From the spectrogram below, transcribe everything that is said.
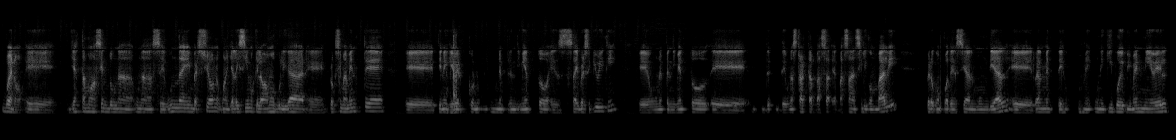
Bueno, eh, ya estamos haciendo una, segunda inversión, bueno, ya la hicimos que la vamos a publicar eh, próximamente, eh, tiene que ver con un, emprendimiento en cybersecurity, eh, un emprendimiento de, una startup basada en Silicon Valley, pero con potencial mundial. realmente es un, equipo de primer nivel,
